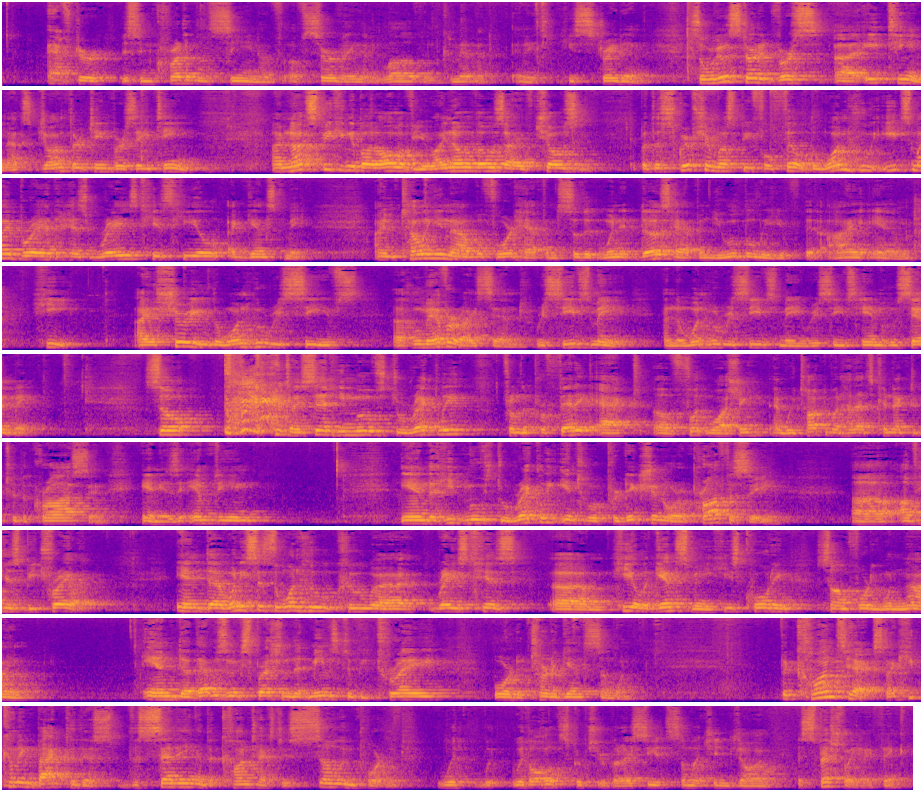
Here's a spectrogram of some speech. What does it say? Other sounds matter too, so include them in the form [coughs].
after this incredible scene of, of serving and love and commitment, and he's, he's straight in. So we're going to start at verse uh, 18. That's John 13, verse 18. I'm not speaking about all of you. I know those I have chosen. But the scripture must be fulfilled. The one who eats my bread has raised his heel against me. I am telling you now before it happens, so that when it does happen, you will believe that I am he. I assure you, the one who receives uh, whomever I send receives me and the one who receives me receives him who sent me. So, [coughs] as I said, he moves directly from the prophetic act of foot washing, and we talked about how that's connected to the cross and, and his emptying, and that he moves directly into a prediction or a prophecy uh, of his betrayal. And uh, when he says the one who, who uh, raised his um, heel against me, he's quoting Psalm 41 9. And uh, that was an expression that means to betray or to turn against someone. The context, I keep coming back to this, the setting and the context is so important with, with, with all of Scripture, but I see it so much in John, especially, I think.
